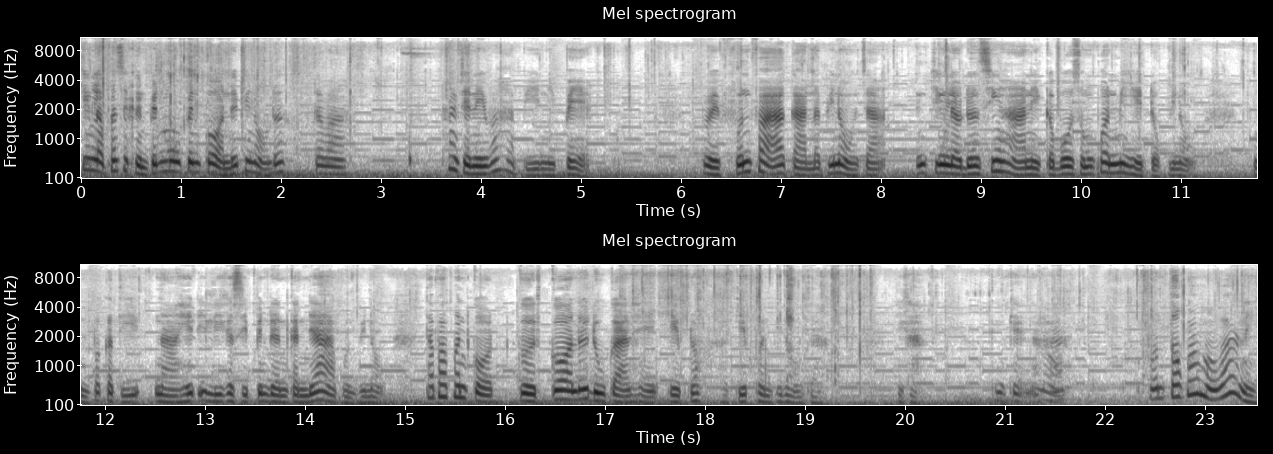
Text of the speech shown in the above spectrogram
จริงแล้วเพิ่นสิขึ้นเป็นมูเป็นก่อนได้พี่น้องเด้อแต่ว่า ทางเจนี้ว่าปีนี้แปลกด้วยฝนฟ้าอากาศและพี่น้องจ้ะจริงๆ แล้วเดือนสิงหานี่กระโบสมควรมีเห็ดดอกพี่น้องผลปกติหนาเฮ็ดอีหลีก็สิเป็นเดือนกันยาผลพี่น้องถ้าพระเพิ่นกอดเกิดก่อนฤดูกาลให้เก็บเนาะเก็บเพิ่นพี่น้องจ้ะนี่ค่ะทิ้งแกะนะคะฝนตกมาเมื่อวานนี่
